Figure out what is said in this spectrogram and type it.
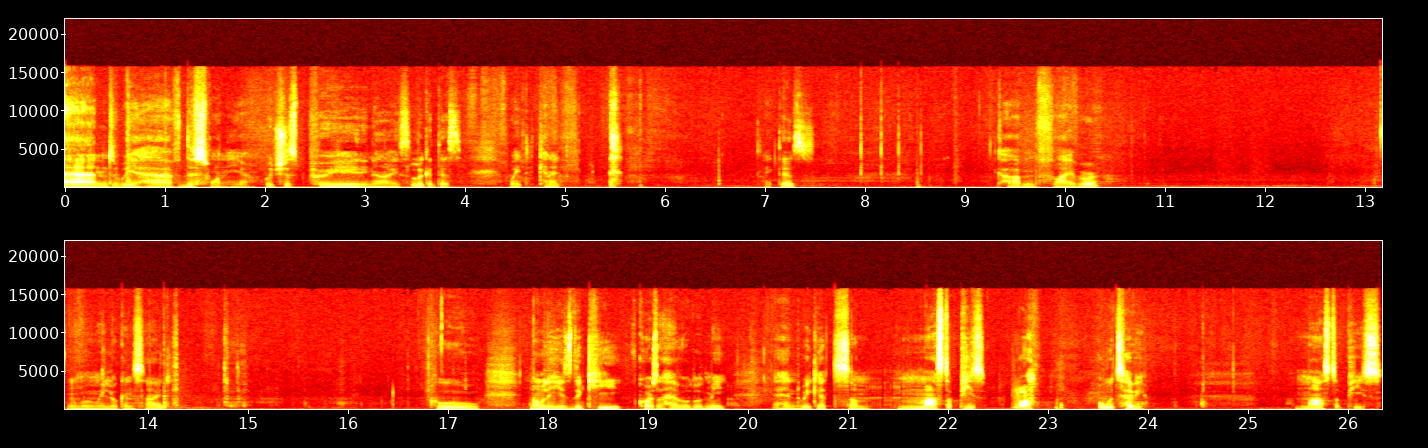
And we have this one here, which is pretty nice. Look at this. Wait, can I? like this. Carbon fiber. And when we look inside, ooh, normally here's the key. Of course, I have it with me. And we get some masterpiece. Oh, it's heavy. Masterpiece.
